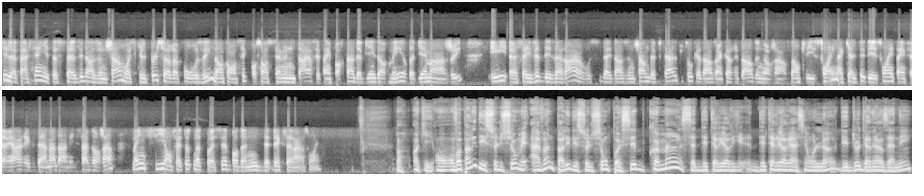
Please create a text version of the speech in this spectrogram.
si le patient est hospitalisé dans une chambre, où est-ce qu'il peut se reposer? Donc, on sait que pour son système immunitaire, c'est important de bien dormir, de bien manger, et euh, ça évite des erreurs aussi d'être dans une chambre d'hôpital plutôt que dans un corridor d'une urgence. Donc, les soins, la qualité des soins est inférieure, évidemment, dans les salles d'urgence, même si on fait tout notre possible pour donner d'excellents soins. Bon, OK. On, va parler des solutions, mais avant de parler des solutions possibles, comment cette détérioration-là des deux dernières années,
